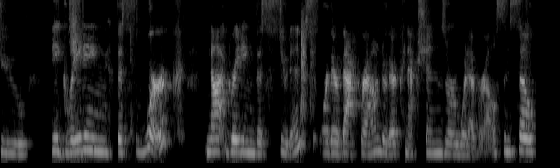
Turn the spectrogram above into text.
to be grading this work not grading the student or their background or their connections or whatever else. And so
